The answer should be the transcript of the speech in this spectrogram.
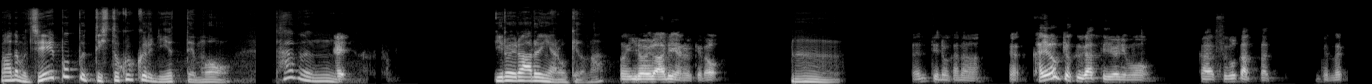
まあでも J-POP って一括りに言っても、多分え、いろいろあるんやろうけどな。いろいろあるんやろうけど。うん。なんていうのかな。歌謡曲がっていうよりも、がすごかったじゃなじ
